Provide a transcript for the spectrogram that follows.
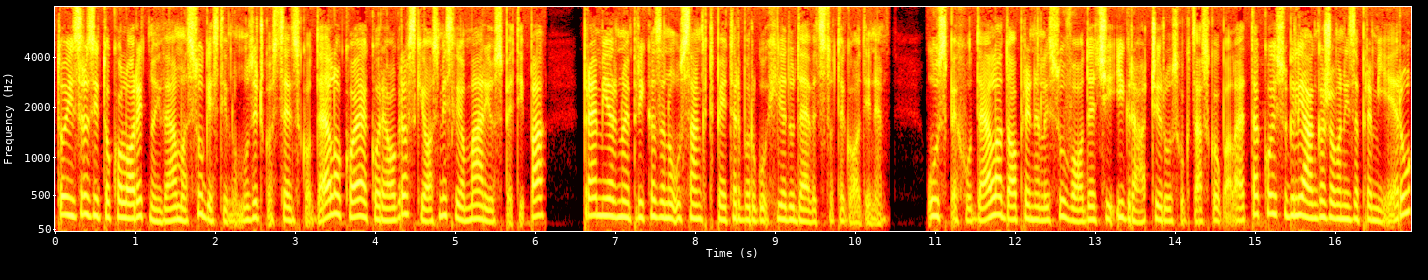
To je izrazito koloritno i veoma sugestivno muzičko-scensko delo koje je koreografski osmislio Marius Petipa, premijerno je prikazano u Sankt Peterburgu 1900. godine. Uspehu dela doprineli su vodeći igrači Ruskog carskog baleta koji su bili angažovani za premijeru,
